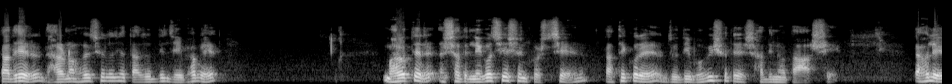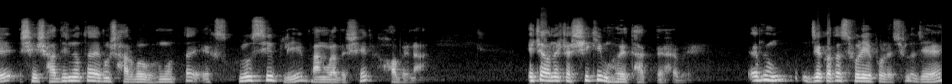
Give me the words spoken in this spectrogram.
তাদের ধারণা হয়েছিল যে তাজউদ্দিন যেভাবে ভারতের সাথে নেগোসিয়েশন করছে, তাতে করে যদি ভবিষ্যতে স্বাধীনতা আসে, তাহলে সেই স্বাধীনতা এবং সার্বভৌমত্ব এক্সক্লুসিভলি বাংলাদেশের হবে না। এটা অনেকটা সিকিম হয়ে থাকতে হবে। এবং যে কথা ছড়িয়ে পড়েছিল যে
